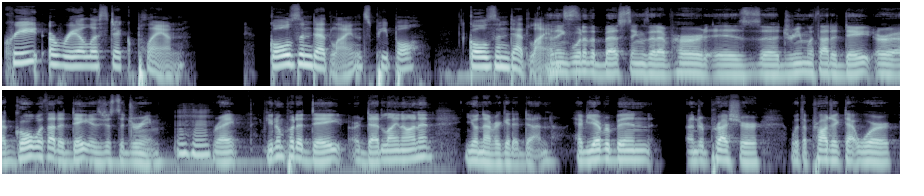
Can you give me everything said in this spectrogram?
create a realistic plan. Goals and deadlines, people. Goals and deadlines. I think one of the best things that I've heard is a dream without a date or a goal without a date is just a dream, mm-hmm. right? If you don't put a date or deadline on it, you'll never get it done. Have you ever been under pressure with a project at work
